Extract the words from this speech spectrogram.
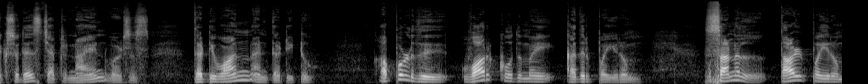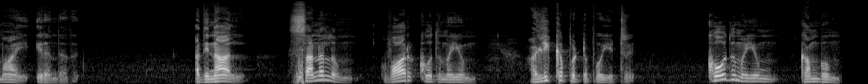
Exodus chapter nine verses thirty one and thirty two அப்பொழுது வார்கோதுமை கதிர்பயிரும் சணல் தாழ்பயிருமாய் இருந்தது. அதனால் சணலும் வார்கோதுமையும் அழிக்கப்பட்டு போயிற்று. கோதுமையும் கம்பும்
